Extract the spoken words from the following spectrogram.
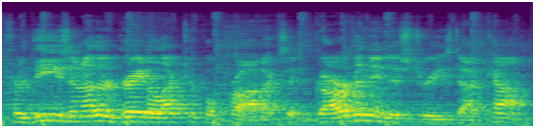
for these and other great electrical products at garvinindustries.com.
